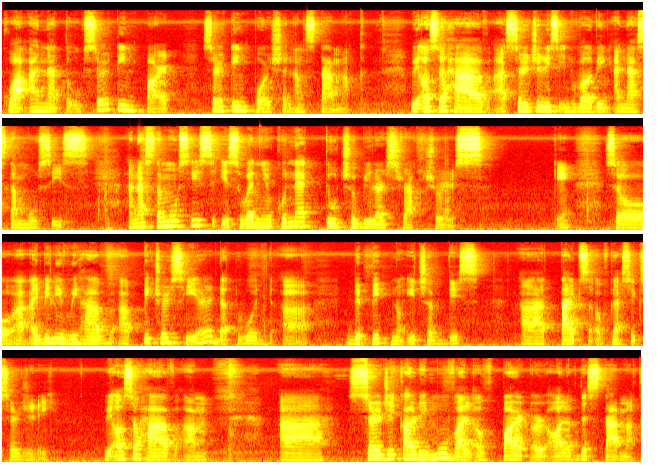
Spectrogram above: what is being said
kuhaan na to certain part, certain portion ang stomach. We also have uh, surgeries involving anastomosis. Anastomosis is when you connect two tubular structures. Okay, so uh, I believe we have uh, pictures here that would uh, depict no, each of these uh, types of gastric surgery. We also have um, uh, surgical removal of part or all of the stomach.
